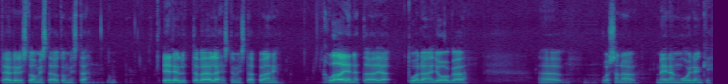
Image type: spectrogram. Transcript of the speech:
täydellistä omistautumista edellyttävää lähestymistapaa, niin laajennetaan ja tuodaan joogaa, voisi sanoa meidän muidenkin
